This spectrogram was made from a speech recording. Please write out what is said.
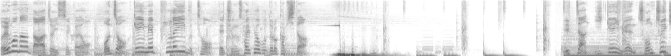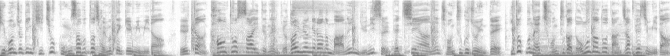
얼마나 나아져 있을까요? 먼저 게임의 플레이부터 대충 살펴보도록 합시다 일단 이 게임은 전투의 기본적인 기초 공사부터 잘못된 게임입니다. 일단 카운터 사이드는 8명이라는 많은 유닛을 배치해야 하는 전투 구조인데 이 덕분에 전투가 너무나도 난잡해집니다.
